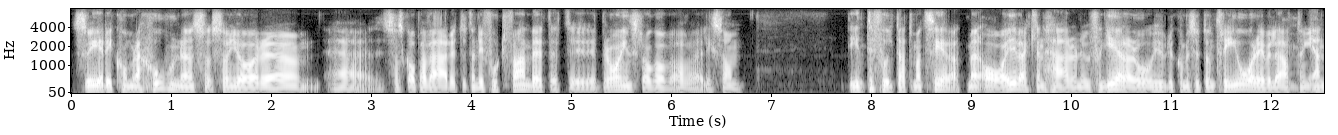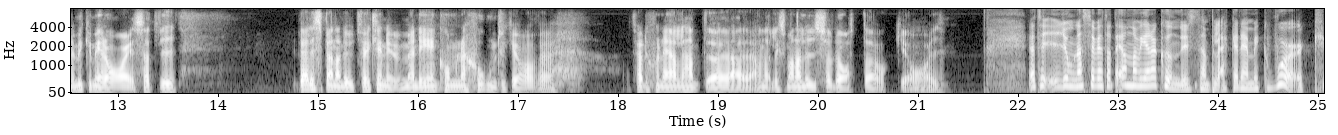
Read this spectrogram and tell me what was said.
så är det kombinationen som, som, gör, eh, eh, som skapar värdet utan det är fortfarande ett, ett, ett bra inslag av, av liksom, det är inte fullt automatiserat men AI är verkligen här och nu och fungerar och hur det kommer se ut om tre år är väl antingen ännu mycket mer AI så att vi väldigt spännande utveckling nu men det är en kombination tycker jag av eh, traditionell eh, liksom analys av data och AI. Jonas, jag vet att en av era kunder, till exempel Academic Work,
